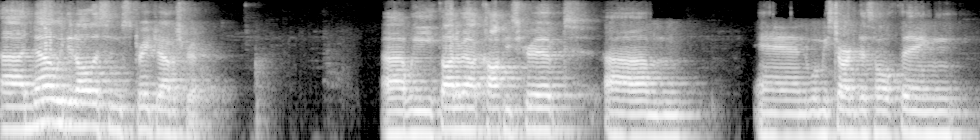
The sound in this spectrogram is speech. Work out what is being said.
Uh, no, we did all this in straight JavaScript. Uh, we thought about CoffeeScript, um, and when we started this whole thing,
